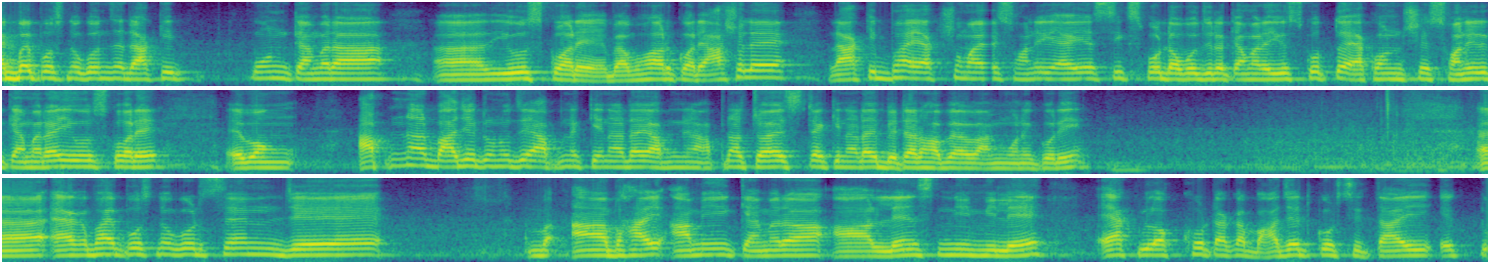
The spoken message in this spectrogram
একবার প্রশ্ন করছেন, রাকিব কোন ক্যামেরা ইউজ করে, ব্যবহার করে? আসলে রাকিব ভাই একসময় Sony IS six four double zero camera use করতো, এখন সে সনির ক্যামেরাই ইউজ করে এবং আপনার বাজেট অনুযায়ী আপনার কেনাটাই, আপনি, আপনার চয়েসটা কেনাটাই বেটার হবে আমি মনে করি। এক ভাই প্রশ্ন করছেন যে ভাই, আমি ক্যামেরা আর লেন্স নিয়ে মিলে এক লক্ষ টাকা বাজেট করছি, তাই একটু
